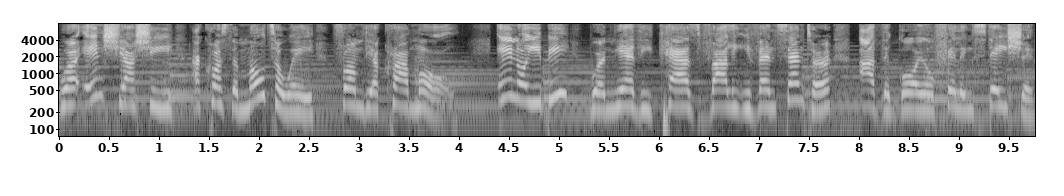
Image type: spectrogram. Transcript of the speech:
we're in Shiashie across the motorway from the Accra Mall. In Oyibi, we're near the Cares Valley Event Center at the GOIL Filling Station.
